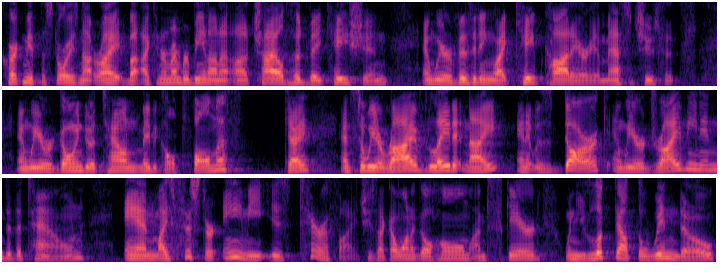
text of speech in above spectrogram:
correct me if the story's not right, but I can remember being on a, a childhood vacation and we were visiting like Cape Cod area, Massachusetts. And we were going to a town maybe called Falmouth, okay? And so we arrived late at night and it was dark and we were driving into the town and my sister Amy is terrified. She's like, I want to go home. I'm scared. When you looked out the window,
